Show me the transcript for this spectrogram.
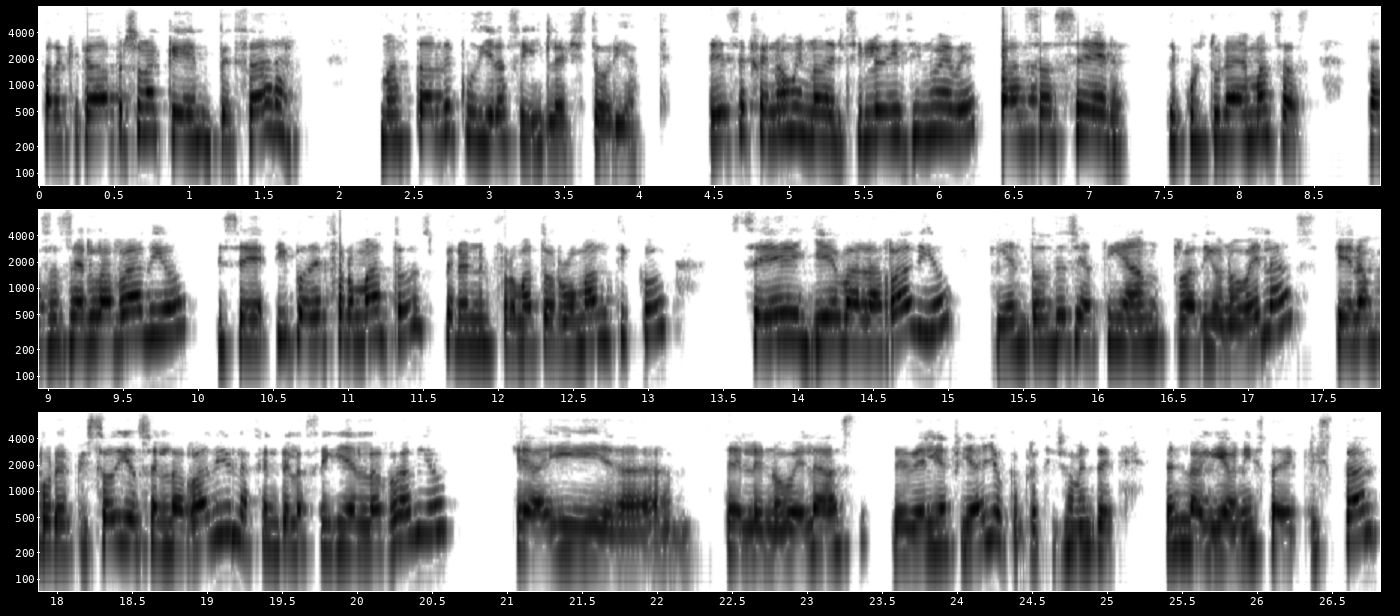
para que cada persona que empezara más tarde pudiera seguir la historia. ese fenómeno del siglo XIX pasa a ser de cultura de masas pasa a ser la radio, ese tipo de formatos, pero en el formato romántico se lleva a la radio y entonces se hacían radionovelas que eran por episodios en la radio y la gente las seguía en la radio, que hay eh, telenovelas de Delia Fiallo, que precisamente es la guionista de Cristal,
